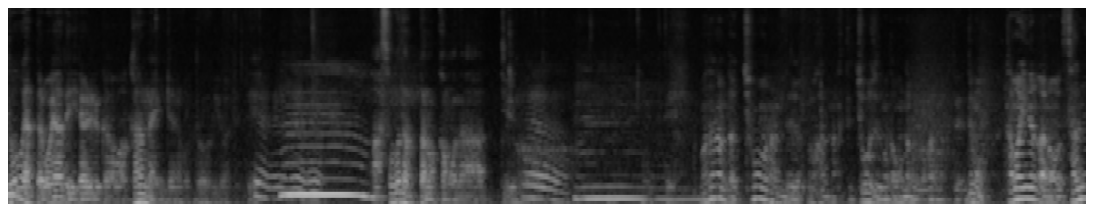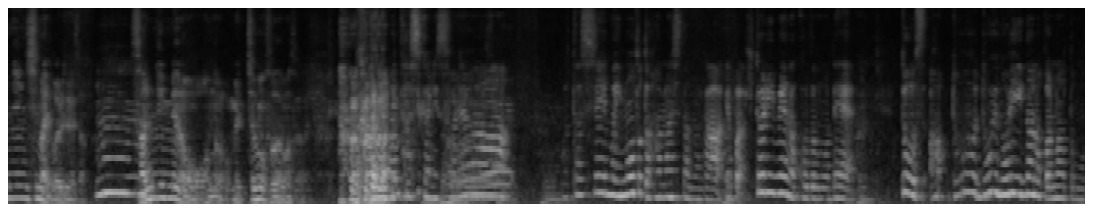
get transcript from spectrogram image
どうやったら親でいられるか分かんないみたいなことを言われてて、あそうだったのかもなっていうのを思って。まだなんか長男で分かんなくて長女でまた女の子で分かんなくてでもたまになんかあの3人姉妹とかいるじゃないですか。3人目の女の子めっちゃうまく育てますよね。確かにそれは、私も妹と話したのがやっぱ1人目の子供で、どうあどうどういうノリなのかなと思っ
